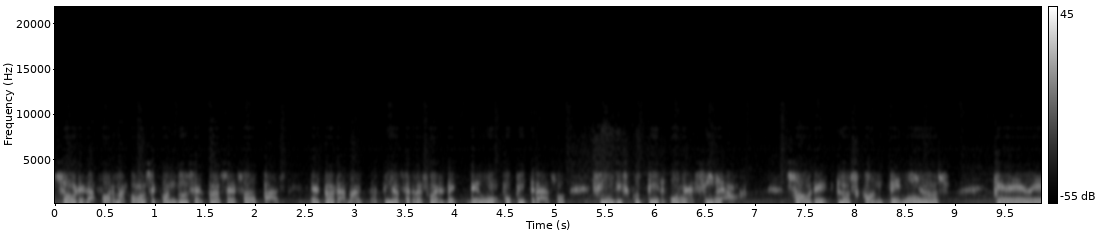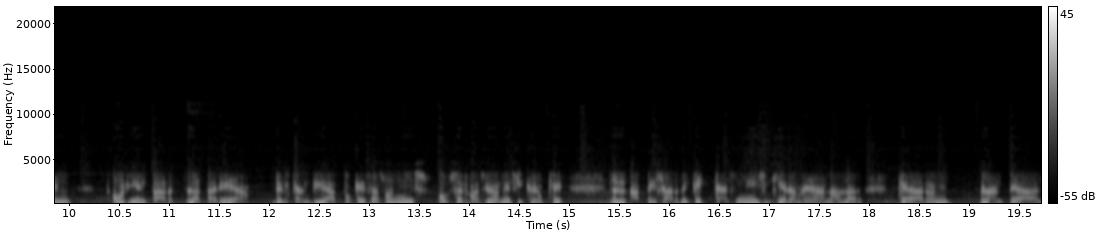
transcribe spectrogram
sobre la forma como se conduce el proceso de paz, el programa del partido se resuelve de un pupitrazo sin discutir una sílaba sobre los contenidos que deben orientar la tarea del candidato. Esas son mis observaciones y creo que a pesar de que casi ni siquiera me dejan hablar, quedaron planteadas.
